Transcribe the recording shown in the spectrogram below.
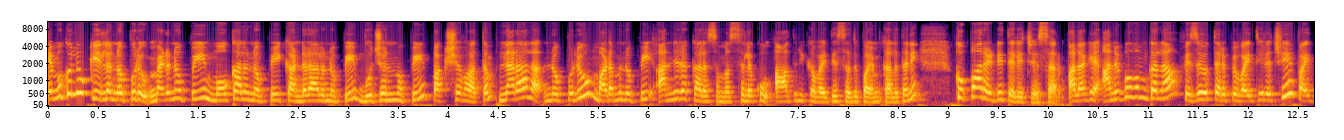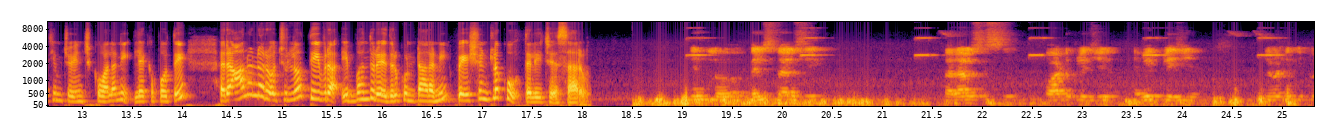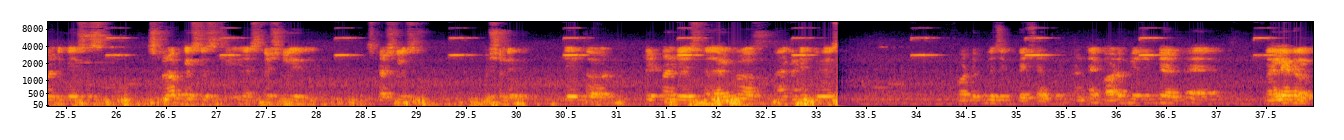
ఎముకలు కీళ్ళ నొప్పులు మెడ నొప్పి మోకాల నొప్పి కండరాల నొప్పి భుజం నొప్పి పక్షవాతం నరాల నొప్పులు మడమ నొప్పి అన్ని రకాల సమస్యలకు ఆధునిక వైద్య సదుపాయం కలదని కుప్పారెడ్డి తెలియజేశారు. అలాగే అనుభవం గల ఫిజియోథెరపీ వైద్యులచే వైద్యం చేయించుకోవాలని లేకపోతే రానున్న రోజుల్లో తీవ్ర ఇబ్బందులు ఎదుర్కొంటారని పేషెంట్లకు తెలియజేశారు. ఇటువంటి కేసెస్ కేసెస్కి ఎస్పెషల్లీ స్పెషలిస్ట్ మిషన్ ఇది. దీంతో ట్రీట్మెంట్ చేస్తే electro magnetic waves quadriplegic patient అంటే క్వాడ్రిప్లీజిక్ అంటే బయలేటరల్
